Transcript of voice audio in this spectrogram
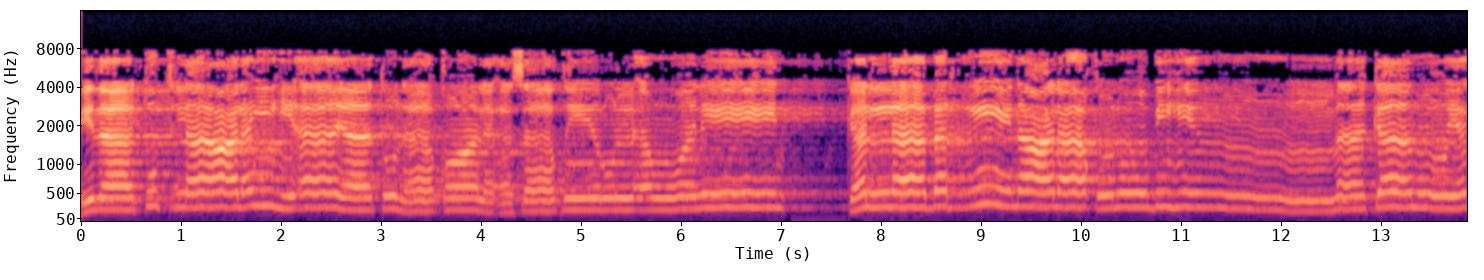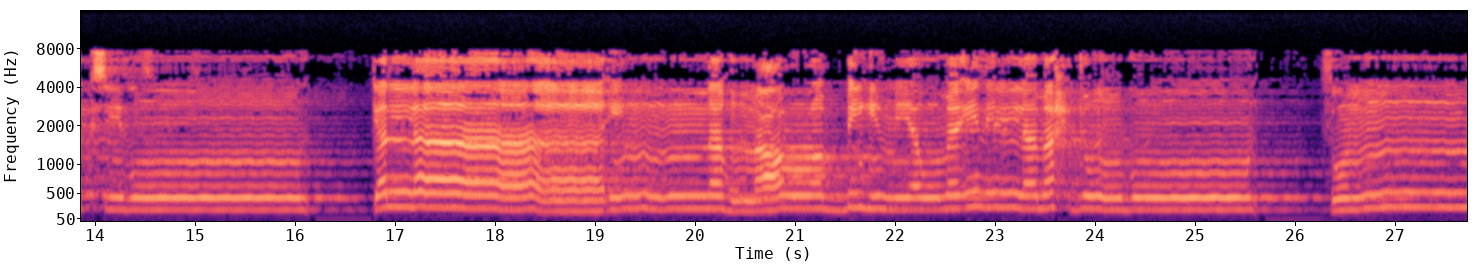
إذا تتلى عليه آياتنا قال أساطير الأولين كلا برين على قلوبهم ما كانوا يكسبون كلا إنهم عن ربهم يومئذ لمحجوبون ثم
